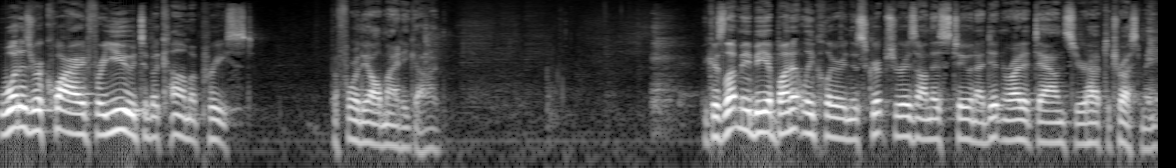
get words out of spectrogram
what is required for you to become a priest before the Almighty God. Because let me be abundantly clear, and the scripture is on this too, and I didn't write it down, so you'll have to trust me.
